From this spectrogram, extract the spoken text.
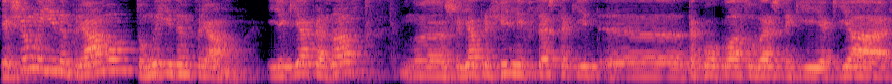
Якщо ми їдемо прямо, то ми їдемо прямо. І як я казав, е, що я прихильник все ж таки е, такого класу вершників, як я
